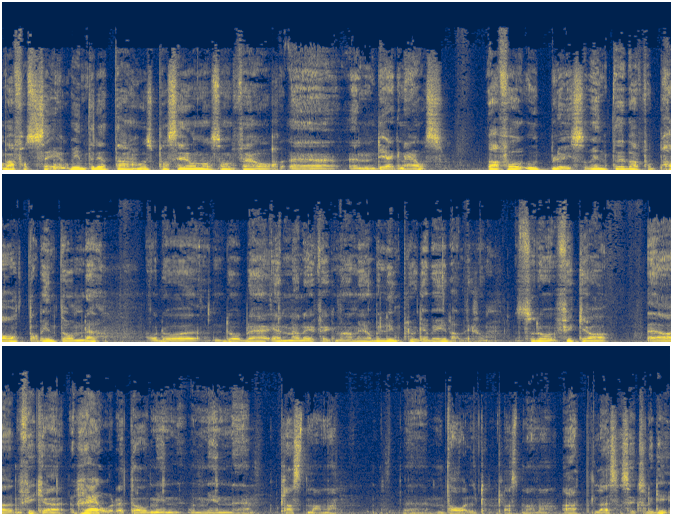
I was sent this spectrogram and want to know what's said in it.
varför ser vi inte detta hos personer som får eh, en diagnos? Varför upplyser vi inte? Varför pratar vi inte om det? Och då, då blev jag än mer nyfiken. Men jag vill ju plugga vidare liksom. Så då fick jag, fick jag rådet av min, min eh, plastmamma, eh, vald plastmamma, att läsa sexologi.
